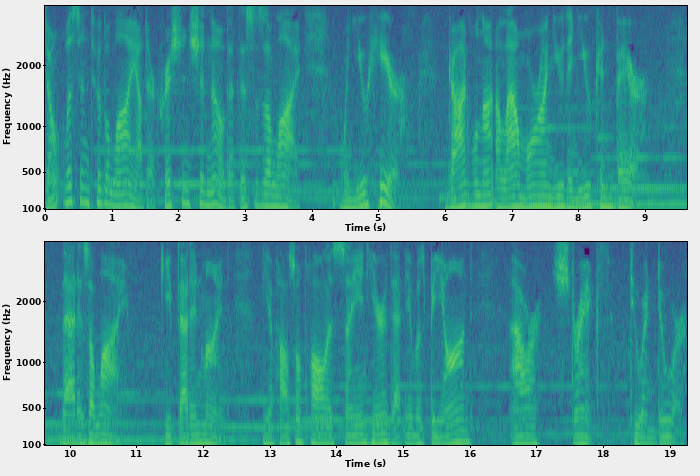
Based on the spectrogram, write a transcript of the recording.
don't listen to the lie out there. Christians should know that this is a lie. When you hear, God will not allow more on you than you can bear, that is a lie. Keep that in mind. The Apostle Paul is saying here that it was beyond our strength to endure.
